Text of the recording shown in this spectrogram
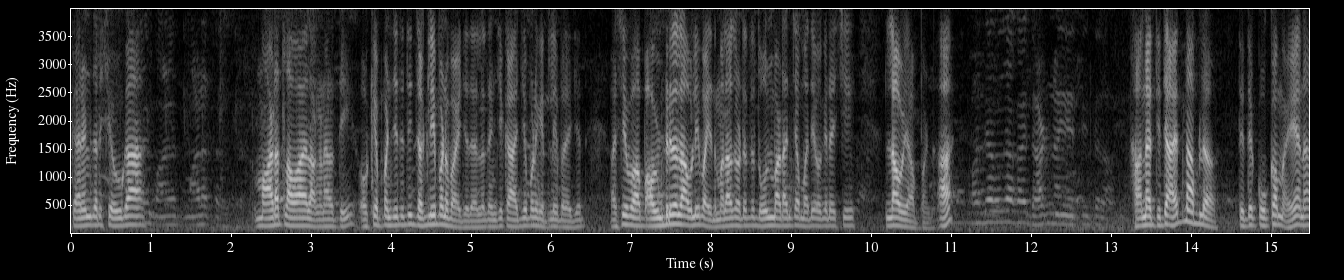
कारण जर शेवगा माडात लावायला लागणार ती ओके पण तिथे ती जगली पण पाहिजे त्याला त्यांची काळजी पण घेतली पाहिजेत. अशी बाउंड्रीला लावली पाहिजे मला असं वाटतं ते दोन माडांच्या मध्ये वगैरे अशी लावूया आपण. हा हा ना तिथे आहेत ना आपलं. तिथे कोकम आहे ना.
